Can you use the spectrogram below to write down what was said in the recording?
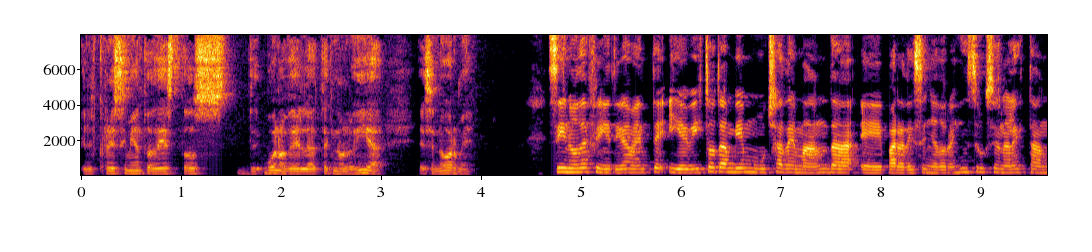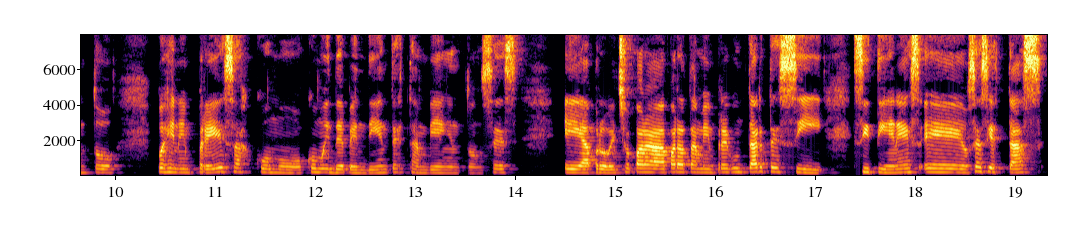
El crecimiento de estos, bueno, de la tecnología es enorme. Sí, no, definitivamente. Y he visto también mucha demanda eh, para diseñadores instruccionales, tanto pues en empresas como, como independientes también. Entonces, eh, aprovecho para, también preguntarte si, si tienes, eh, o sea, si estás,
